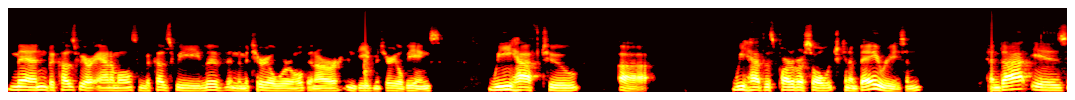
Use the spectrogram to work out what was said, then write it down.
men, because we are animals, and because we live in the material world and are indeed material beings, we have to uh, we have this part of our soul which can obey reason, and that is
